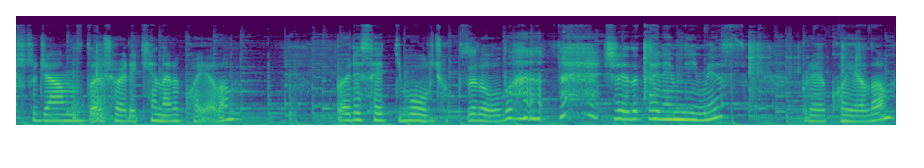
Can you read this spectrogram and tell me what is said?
tutacağımızı da şöyle kenara koyalım. Böyle set gibi oldu. Çok güzel oldu. Şuraya da kalemliğimiz. Buraya koyalım.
